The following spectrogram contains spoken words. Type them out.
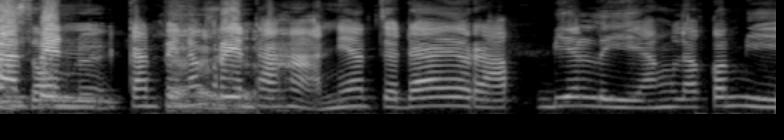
การเป็นมีซ่อมด้วยการเป็นใช่นักเรียนทหารเนี่ยจะได้รับเบี้ยเลี้ยง แล้วก็มี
